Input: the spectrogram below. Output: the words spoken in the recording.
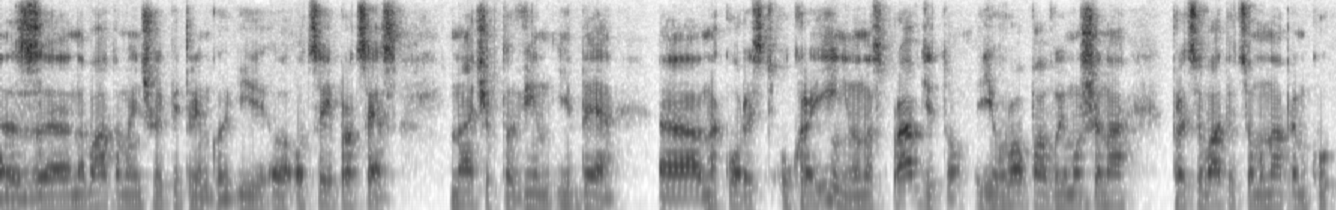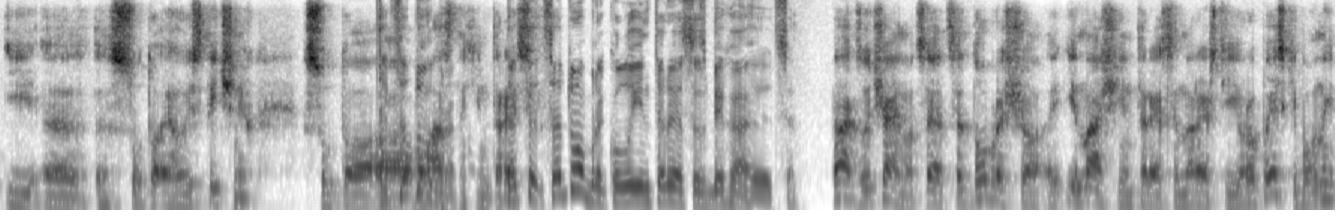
е, з набагато меншою підтримкою. І е, оцей процес, начебто, він іде на користь Україні. Ну насправді то Європа вимушена працювати в цьому напрямку і е, суто егоїстичних, суто Так це добре. власних Так інтересів. це, це добре, коли інтереси збігаються. Так, звичайно, це, це добре, що і наші інтереси нарешті європейські, бо вони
